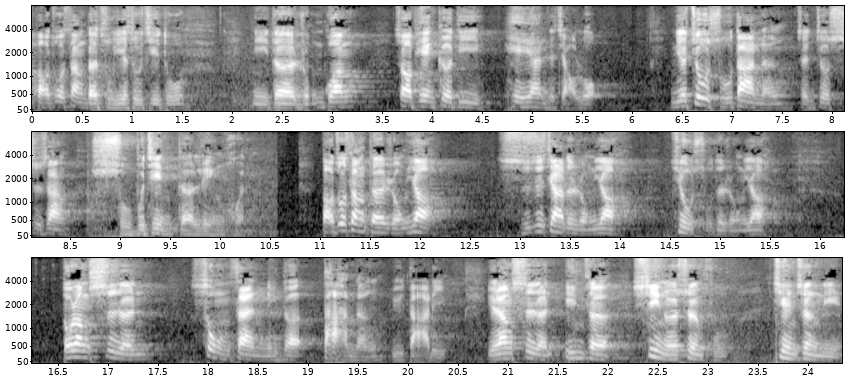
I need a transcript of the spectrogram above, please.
宝座上的主耶稣基督，你的荣光照遍各地黑暗的角落，你的救赎大能拯救世上数不尽的灵魂。宝座上的荣耀，十字架的荣耀，救赎的荣耀，都让世人颂赞你的大能与大力，也让世人因着信而顺服，见证你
